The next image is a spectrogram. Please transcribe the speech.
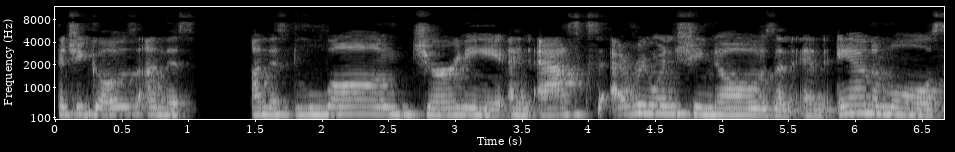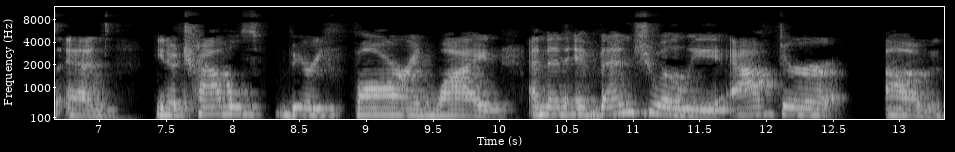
And she goes on this, on this long journey and asks everyone she knows and, and animals and, you know, travels very far and wide. And then eventually after, um,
